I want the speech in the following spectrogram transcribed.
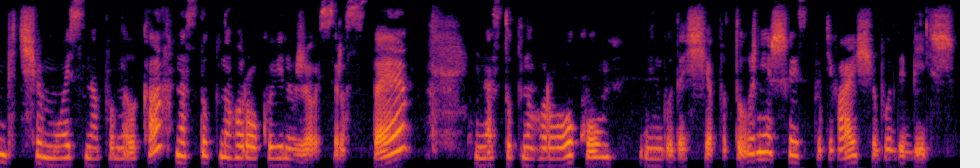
вчимось на помилках. Наступного року він вже ось росте, і наступного року він буде ще потужніший. Сподіваюся, що буде більш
